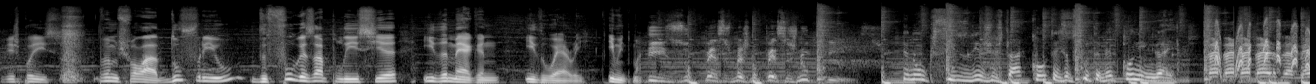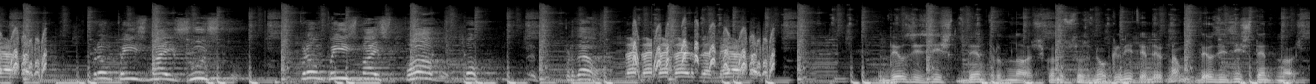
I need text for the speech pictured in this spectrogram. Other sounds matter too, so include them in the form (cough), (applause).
Devias pôr isso. Vamos falar do frio, de fugas à polícia e da Meghan e do Harry. E muito mais. Diz o que pensas, mas não pensas no que diz. Eu não preciso de ajustar contas absolutamente com ninguém. para um país mais justo, para um país mais pobre, po- perdão, Deus existe dentro de nós. Quando as pessoas não acreditam em Deus, não, Deus existe dentro de nós.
